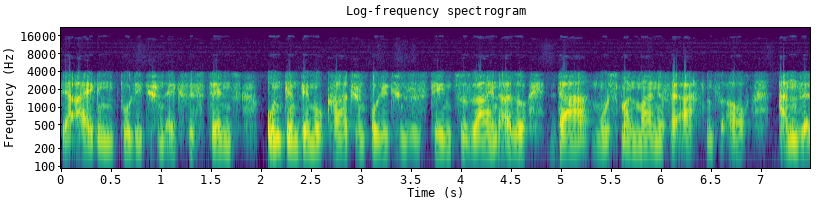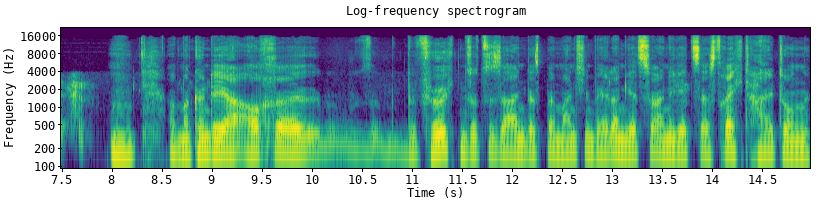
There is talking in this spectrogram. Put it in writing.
der eigenen politischen Existenz und dem demokratischen politischen System zu sein. Also da muss man meines Erachtens auch ansetzen. Mhm. Aber man könnte ja auch äh, befürchten sozusagen, dass bei manchen Wählern jetzt so eine jetzt erst recht Haltung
